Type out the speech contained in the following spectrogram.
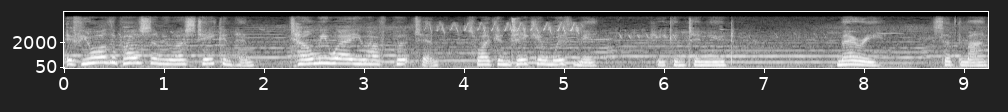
If you are the person who has taken him, tell me where you have put him so I can take him with me, she continued. Mary, said the man.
